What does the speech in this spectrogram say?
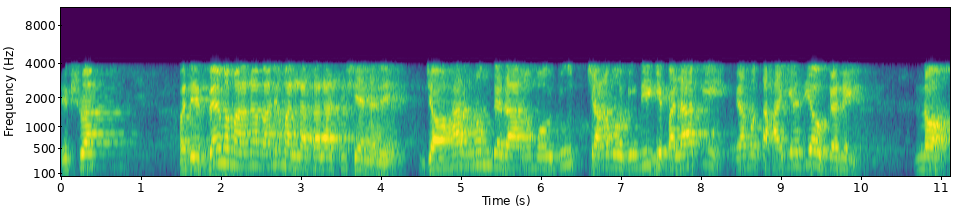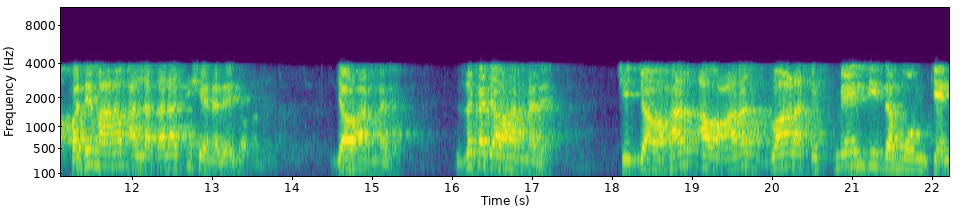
دښوا په دې بهمه معنا باندې هم الله تعالی څه شي نه دی جوهر نوم د دا موجود چا موجودی کې پلا کې بیا متحیز یو کني نو په دې معنا هم الله تعالی څه شي نه دی جوهر نه دی زکه جوهر نه دی چې جوهر او عرض دواړه قسمین دي د ممکن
